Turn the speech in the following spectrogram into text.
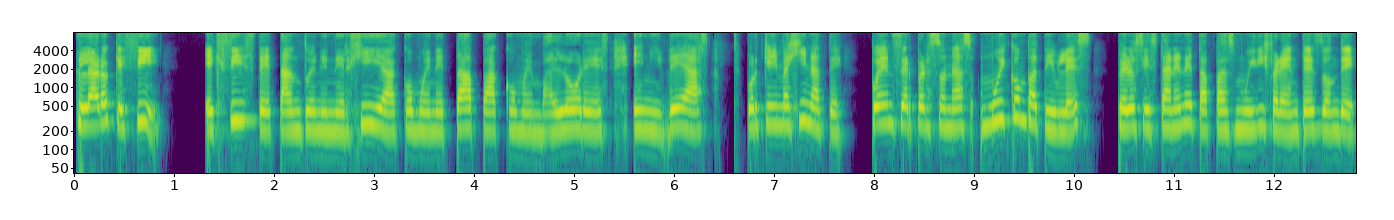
Claro que sí existe tanto en energía como en etapa, como en valores, en ideas, porque imagínate, pueden ser personas muy compatibles, pero si están en etapas muy diferentes, donde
